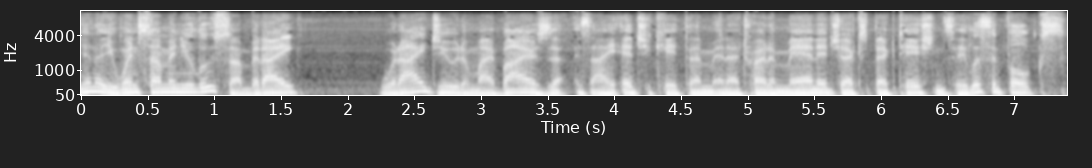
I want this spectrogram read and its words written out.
you know you win some and you lose some. But I what I do to my buyers is I educate them and I try to manage expectations. Say, listen, folks,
